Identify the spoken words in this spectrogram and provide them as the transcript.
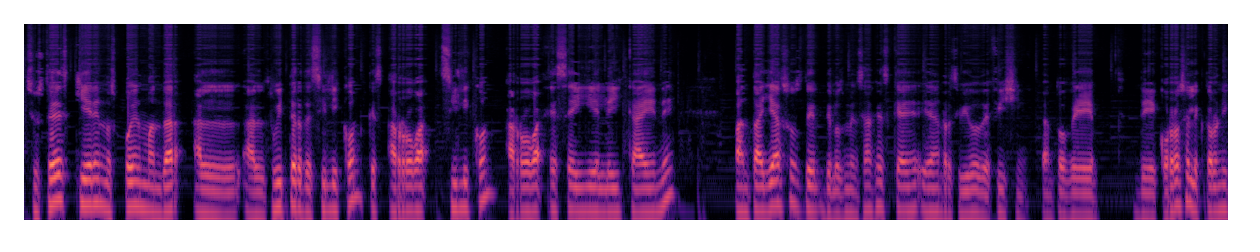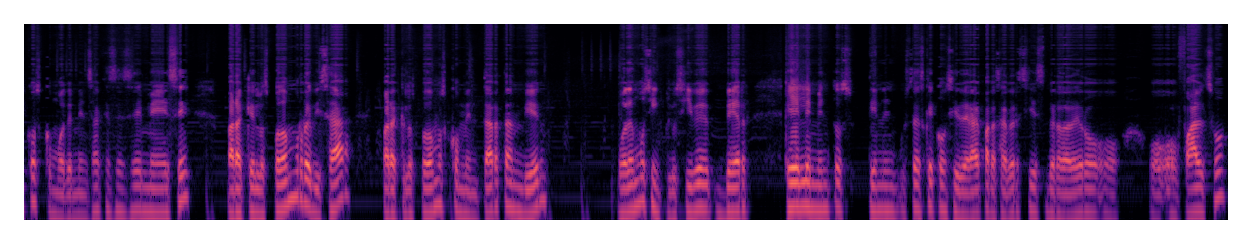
si ustedes quieren, nos pueden mandar al, al Twitter de Silicon, que es arroba silicon, arroba S-I-L-I-K-N, pantallazos de, los mensajes que hayan recibido de phishing, tanto de, correos electrónicos como de mensajes SMS, para que los podamos revisar, para que los podamos comentar también. Podemos inclusive ver qué elementos tienen ustedes que considerar para saber si es verdadero o, falso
